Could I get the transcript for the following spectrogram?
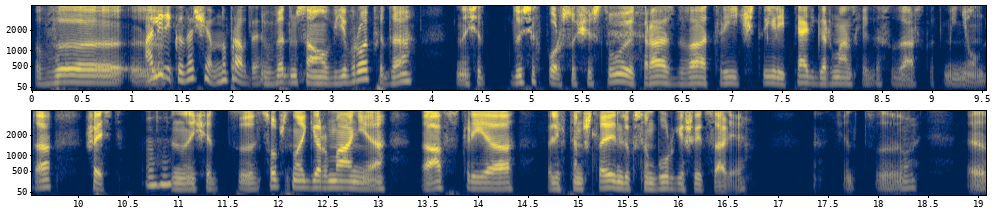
В... А лирика зачем? Ну, правда. В этом самом, в Европе, да, значит, до сих пор существует раз, два, три, четыре, пять германских государств, как минимум, да, шесть. Угу. Значит, собственно, Германия, Австрия, Лихтенштейн, Люксембург и Швейцария. Значит, э, э,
